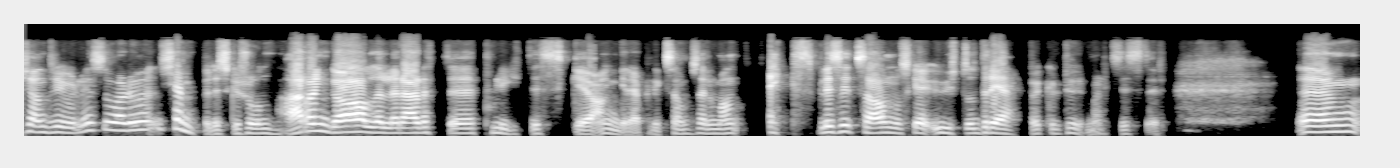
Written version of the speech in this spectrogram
22. Eh, så var det jo en kjempediskusjon. Er han gal, eller er dette politisk angrep, liksom? Selv om han eksplisitt sa nå skal jeg ut og drepe kulturmarxister. Um,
